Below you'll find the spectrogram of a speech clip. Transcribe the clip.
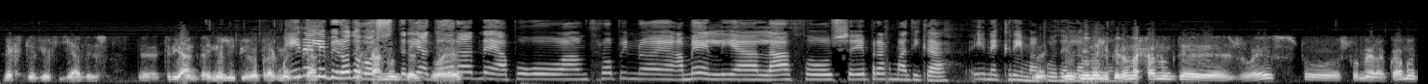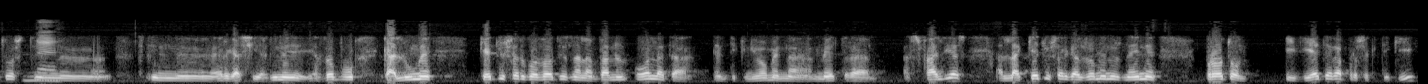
μέχρι το 2030. Είναι λυπηρό πραγματικά. Είναι λυπηρό το 23 τώρα, ναι, από ανθρώπινο αμέλεια, λάθος, πραγματικά. Είναι κρίμα ναι, που δεν Είναι, είναι λυπηρό να χάνονται ζωές στο, στο μερακάματο, στην, ναι. στην εργασία. Είναι εδώ που καλούμε και τους εργοδότες να λαμβάνουν όλα τα ενδεικνυόμενα μέτρα ασφάλειας, αλλά και τους εργαζόμενους να είναι πρώτον ιδιαίτερα προσεκτικοί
